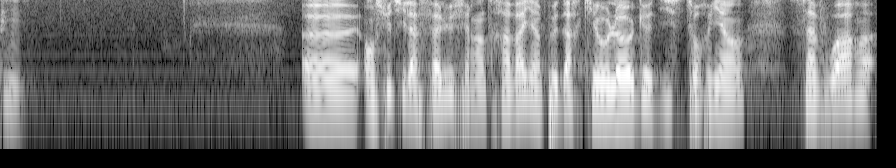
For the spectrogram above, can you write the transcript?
Euh, ensuite, il a fallu faire un travail un peu d'archéologue, d'historien, savoir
